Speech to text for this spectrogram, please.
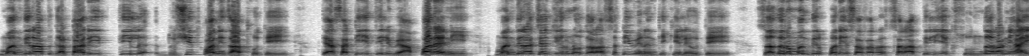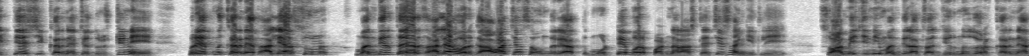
मंदिरात गटारीतील दूषित पाणी जात होते. त्यासाठी येथील व्यापाऱ्यांनी मंदिराच्या जीर्णोद्धारासाठी विनंती केले होते. सदर मंदिर परिसरातील एक सुंदर आणि ऐतिहासिक करण्याच्या दृष्टीने प्रयत्न करण्यात आले असून मंदिर तयार झाल्यावर गावाच्या सौंदर्यात मोठे भर पडणार असल्याचे सांगितले. स्वामीजींनी मंदिराचा जीर्णोद्धार करण्यात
